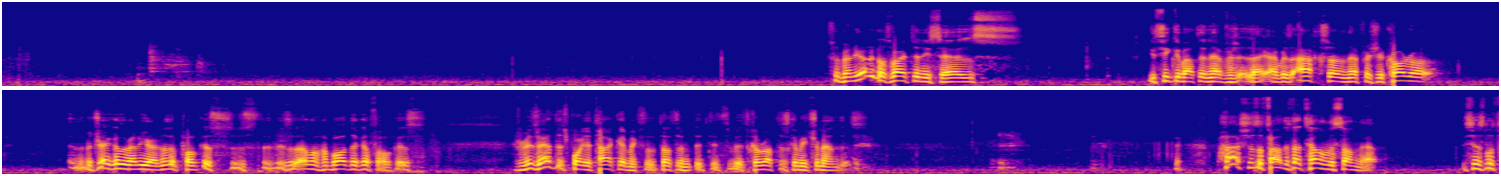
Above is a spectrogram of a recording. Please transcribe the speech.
So Ben Yonah goes right and he says, you think about the nefesh, I was achsar and nefesh yikara, the Madrigal Ben Yonah, the focus is, is an Elam Habodika focus. From his vantage point, the Taka makes it doesn't, it, it's, it's going to be tremendous. Pash is the father's not telling the son that. He says, The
